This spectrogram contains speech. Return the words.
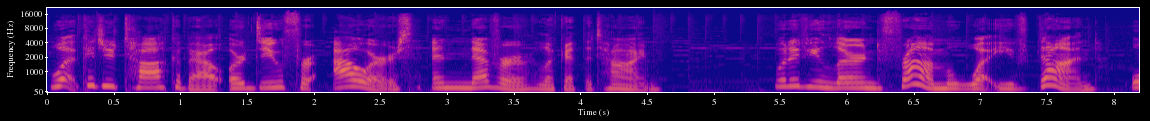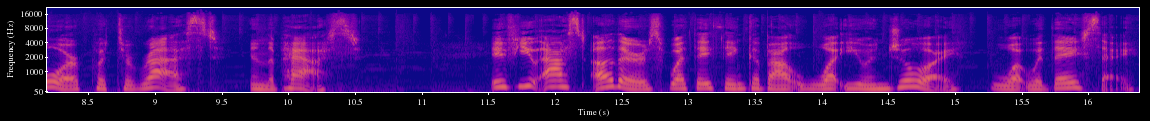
What could you talk about or do for hours and never look at the time? What have you learned from what you've done or put to rest in the past? If you asked others what they think about what you enjoy, what would they say?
